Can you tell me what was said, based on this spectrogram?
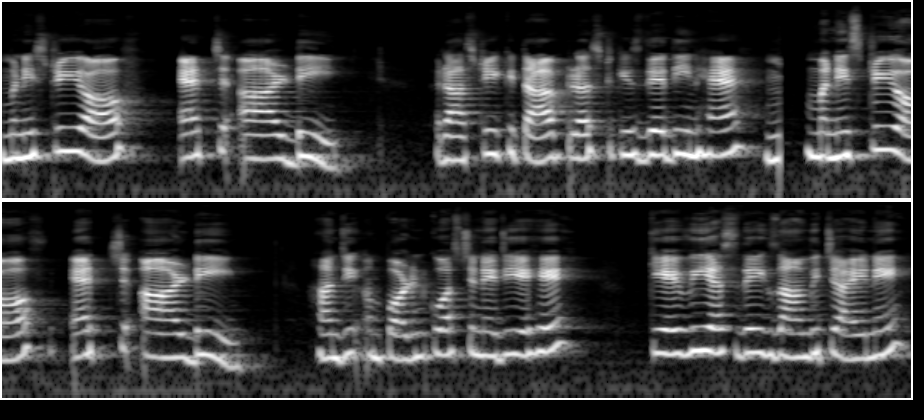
ministry of H R D ਰਾਸ਼ਟਰੀ ਕਿਤਾਬ ਟਰਸਟ ਕਿਸ ਦੇ ਅਧੀਨ ਹੈ? Ministry of H R D ਹਾਂਜੀ ਇੰਪੋਰਟੈਂਟ ਕੁਐਸਚਨ ਹੈ ਜੀ ਇਹ। ਕੇਵੀਐਸ ਦੇ ਐਗਜ਼ਾਮ ਵਿੱਚ ਆਏ ਨੇ।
